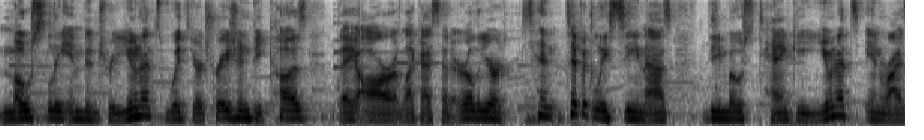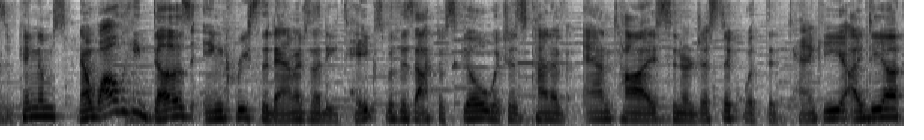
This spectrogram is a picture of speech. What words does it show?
mostly infantry units with your Trajan because they are like I said earlier typically seen as the most tanky units in rise of kingdoms. Now while he does increase the damage that he takes with his active skill which is kind of anti-synergistic with the tanky idea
